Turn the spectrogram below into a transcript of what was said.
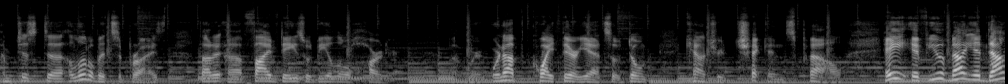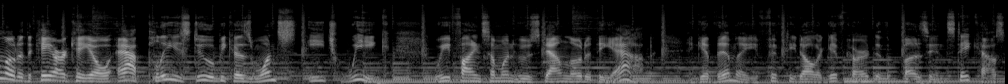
I'm just uh, a little bit surprised. Thought uh, five days would be a little harder, but we're we're not quite there yet. So don't count your chickens, pal. Hey, if you have not yet downloaded the KRKO app, please do because once each week we find someone who's downloaded the app and give them a $50 gift card to the Buzz Inn Steakhouse.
